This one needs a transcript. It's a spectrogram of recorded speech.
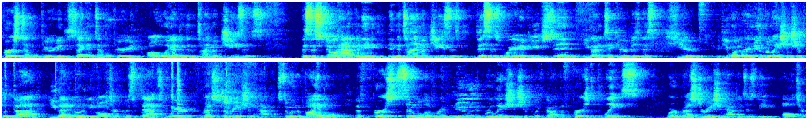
first temple period, second temple period, all the way up into the time of Jesus. This is still happening in the time of Jesus. This is where, if you've sinned, you got to take care of business here. If you want a renewed relationship with God, you got to go to the altar because that's where restoration happens. So in the Bible, the first symbol of renewed relationship with God, the first place where restoration happens is the altar.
